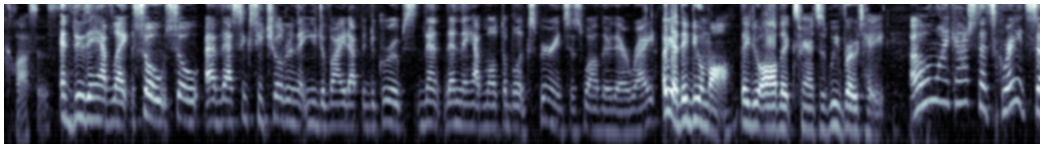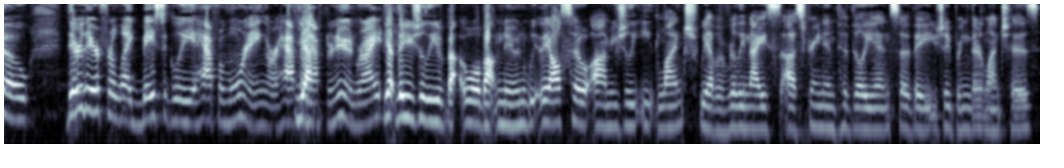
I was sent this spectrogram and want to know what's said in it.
classes. and do they have like so so of that 60 children that you divide up into groups, then then they have multiple experiences while they're there, right? oh, yeah, they do them all. They do all the experiences. We rotate. Oh my gosh, that's great. So they're there for like basically half a morning or half Yeah. an afternoon, right? Yep, they usually about, well about noon. We, they also um, usually eat lunch. We have a really nice uh, screen-in pavilion, so they usually bring their lunches.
